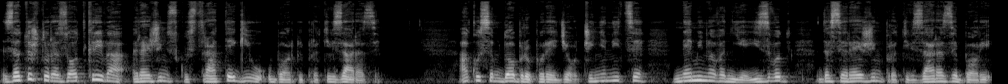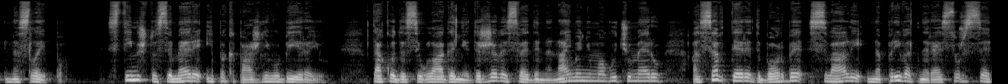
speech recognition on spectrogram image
Zato što razotkriva režimsku strategiju u borbi protiv zaraze – Ako sam dobro poređao činjenice, neminovan je izvod da se režim protiv zaraze bori na slepo. S tim što se mere ipak pažljivo biraju, tako da se ulaganje države svede na najmanju moguću meru, a sav teret borbe svali na privatne resurse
